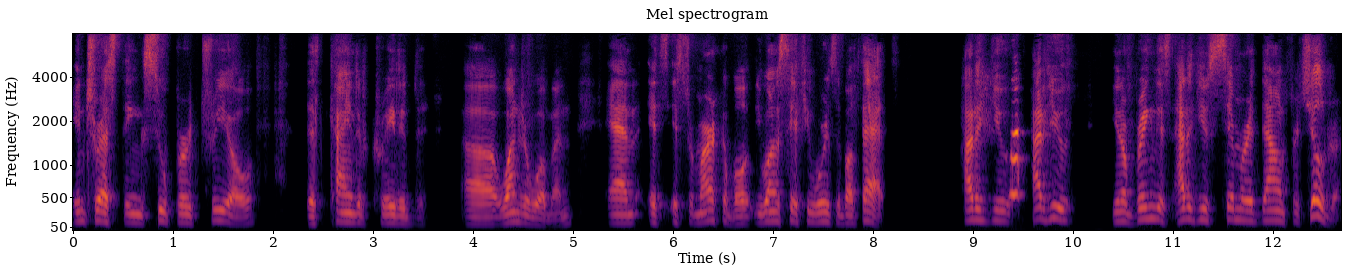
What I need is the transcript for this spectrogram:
interesting super trio that kind of created uh, Wonder Woman, and it's it's remarkable. You want to say a few words about that? How did you how did you you know bring this? How did you simmer it down for children?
